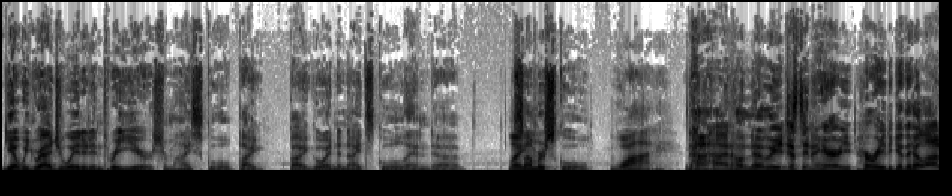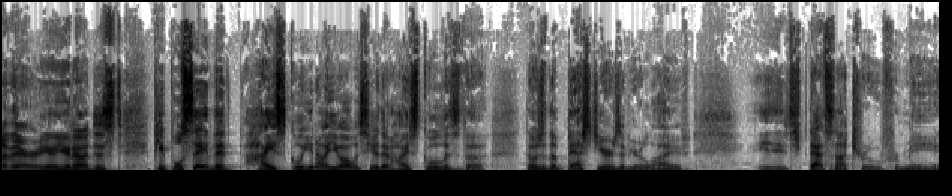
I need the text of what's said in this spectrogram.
Yeah, we graduated in three years from high school by by going to night school and uh, like, summer school. Why? I don't know. We just in a hurry, hurry to get the hell out of there. You, you know, just people say that high school. You know, you always hear that high school is the those are the best years of your life. It's, that's not true for me.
